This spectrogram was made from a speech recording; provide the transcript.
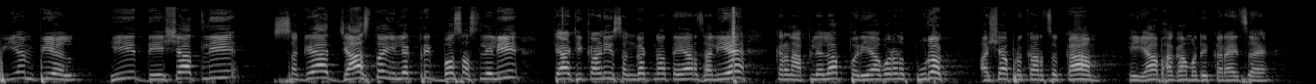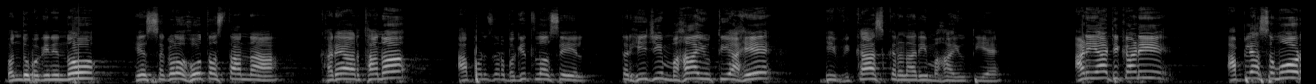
पी एम पी एल ही देशातली सगळ्यात जास्त इलेक्ट्रिक बस असलेली त्या ठिकाणी संघटना तयार झाली आहे. कारण आपल्याला पर्यावरणपूरक अशा प्रकारचं काम हे या भागामध्ये करायचं आहे. बंधू भगिनींनो हे सगळं होत असताना खऱ्या अर्थानं आपण जर बघितलं असेल तर ही जी महायुती आहे ही विकास करणारी महायुती आहे. आणि या ठिकाणी आपल्यासमोर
